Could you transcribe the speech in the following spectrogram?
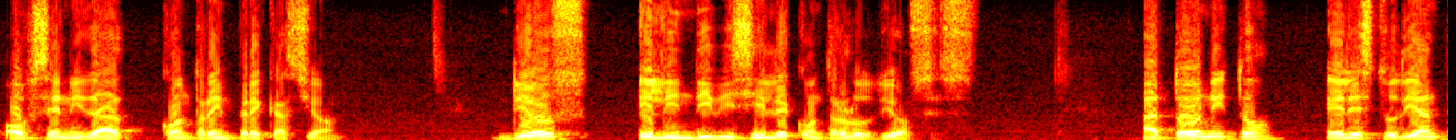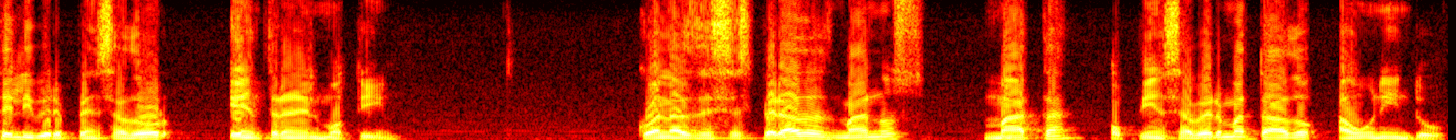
Obscenidad contra imprecación. Dios el indivisible contra los dioses. Atónito, el estudiante librepensador entra en el motín. Con las desesperadas manos, mata o piensa haber matado a un hindú.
